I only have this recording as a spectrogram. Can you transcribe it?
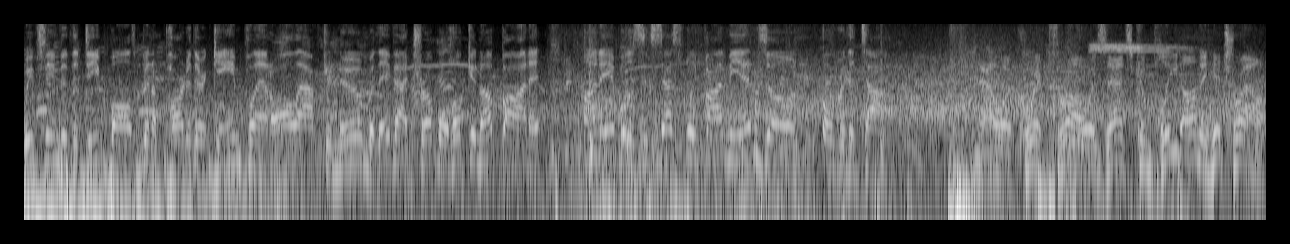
We've seen that the deep ball's been a part of their game plan all afternoon, but they've had trouble hooking up on it, unable to successfully find the end zone over the top. Now a quick throw as that's complete on the hitch route.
